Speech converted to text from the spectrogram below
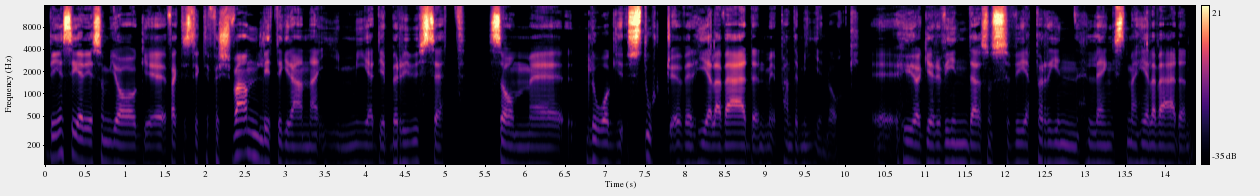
Det är en serie som jag eh, faktiskt tyckte försvann lite granna i mediebruset som eh, låg stort över hela världen med pandemin och eh, högervindar som sveper in längs med hela världen.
